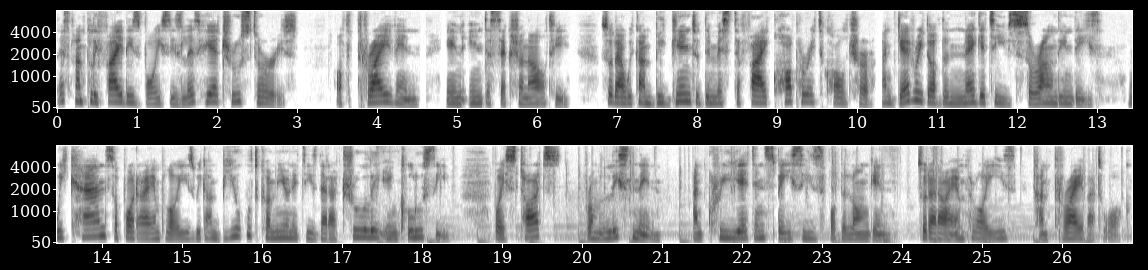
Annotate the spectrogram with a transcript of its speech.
Let's amplify these voices. Let's hear true stories of thriving in intersectionality so that we can begin to demystify corporate culture and get rid of the negatives surrounding these. We can support our employees, we can build communities that are truly inclusive, but it starts from listening and creating spaces for belonging so that our employees can thrive at work.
